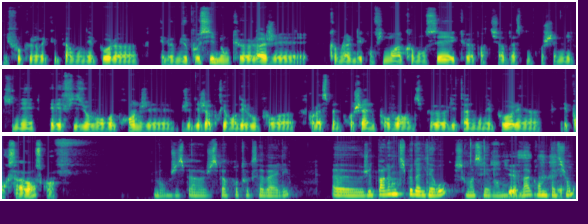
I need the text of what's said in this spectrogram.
il faut que je récupère mon épaule et le mieux possible donc là j'ai comme là le déconfinement a commencé et qu'à partir de la semaine prochaine les kinés et les physios vont reprendre, j'ai déjà pris rendez-vous pour, pour la semaine prochaine pour voir un petit peu l'état de mon épaule et, et pour que ça avance quoi. Bon, j'espère j'espère pour toi que ça va aller. Euh, je vais te parler un petit peu d'altéro, parce que moi c'est vraiment ma grande passion.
